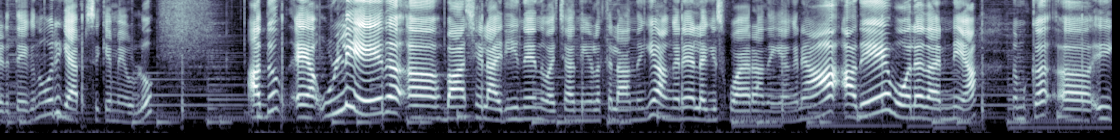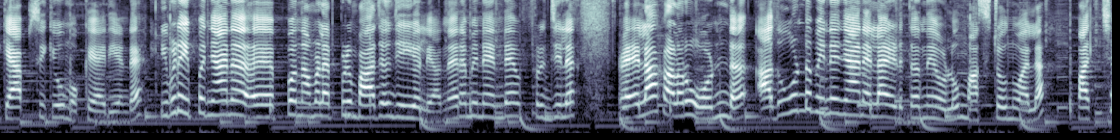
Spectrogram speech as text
എടുത്തേക്കുന്നു. ഒരു ക്യാപ്സിക്കമേ ഉള്ളൂ. അതും ഉള്ളി ഏത് ഭാഷയിൽ അരിയുന്നതെന്ന് വെച്ചാൽ നീളത്തിലാണെങ്കിൽ അങ്ങനെ അല്ലെങ്കിൽ സ്ക്വയർ ആണെങ്കിൽ അങ്ങനെ. ആ അതേപോലെ തന്നെയാണ് നമുക്ക് ഈ ക്യാപ്സിക്കവും ഒക്കെ അരിയണ്ടേ. ഇവിടെ ഇപ്പം ഞാൻ ഇപ്പം നമ്മൾ എപ്പോഴും പാചകം ചെയ്യുമല്ലേ അന്നേരം പിന്നെ എന്റെ ഫ്രിഡ്ജിൽ എല്ലാ കളറും ഉണ്ട്. അതുകൊണ്ട് പിന്നെ ഞാൻ എല്ലാം എടുത്തതന്നേ ഉള്ളൂ. മസ്റ്റൊന്നുമല്ല പച്ച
